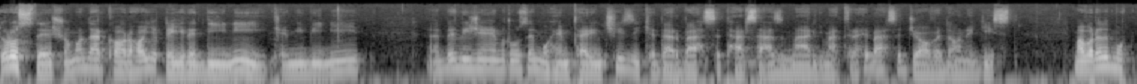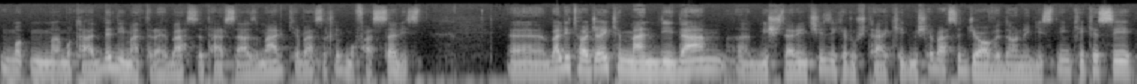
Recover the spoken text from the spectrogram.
درسته شما در کارهای غیر دینی که می‌بینید به ویژه امروز مهمترین چیزی که در بحث ترس از مرگ مطرحه بحث جاودانگی است موارد متعددی مطرحه بحث ترس از مرگ که بحث خیلی مفصلی است. ولی تا جایی که من دیدم بیشترین چیزی که روش تاکید میشه بحث جاودانگی است. این که کسی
